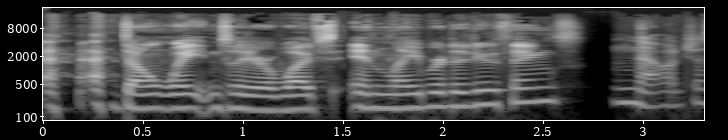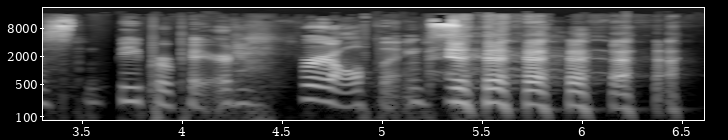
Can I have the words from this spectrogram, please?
don't wait until your wife's in labor to do things. No, just be prepared for all things.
